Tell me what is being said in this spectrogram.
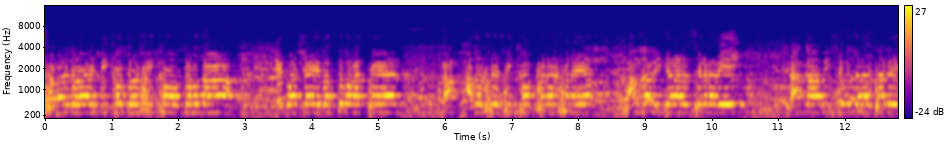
সম্মানিত বিক্ষুব্ধ শিক্ষক জনতা এ পর্যায়ে বক্তব্য রাখছেন আদর্শ শিক্ষক ফেডারেশনের সংগ্রামী জেনারেল সেক্রেটারি ঢাকা বিশ্ববিদ্যালয়ের সাবেক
